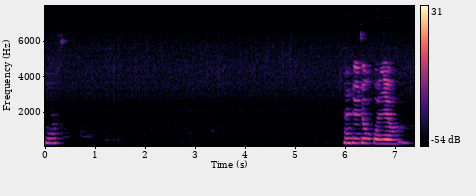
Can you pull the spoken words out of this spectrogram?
Ну. Здесь уходим.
